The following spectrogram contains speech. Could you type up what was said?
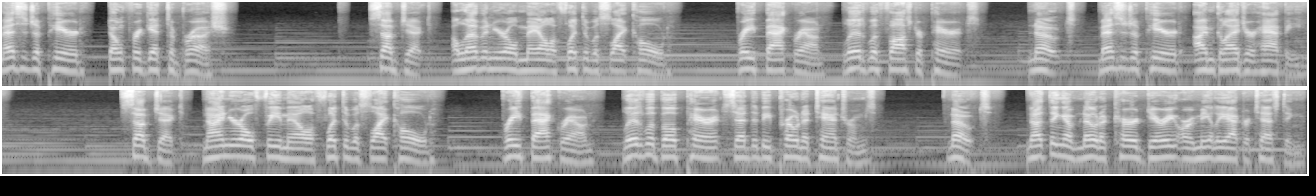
Message appeared, don't forget to brush. Subject: 11-year-old male afflicted with slight cold. Brief background: Lives with foster parents. Notes: Message appeared, I'm glad you're happy. Subject: 9-year-old female afflicted with slight cold. Brief background: Lives with both parents said to be prone to tantrums. Notes: Nothing of note occurred during or immediately after testing.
